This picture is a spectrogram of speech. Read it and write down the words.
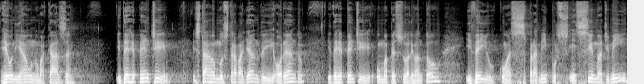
reunião, numa casa, e de repente estávamos trabalhando e orando, e de repente uma pessoa levantou e veio com as para mim por em cima de mim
